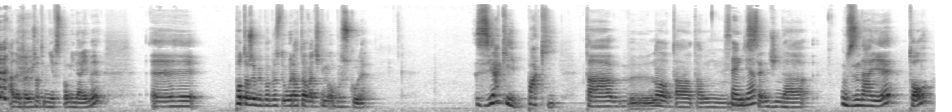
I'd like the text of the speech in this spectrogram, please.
ale to już o tym nie wspominajmy, yy, po to, żeby po prostu uratować im obu skórę. Z jakiej paki ta, no, ta tam Sędzia? sędzina uznaje to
